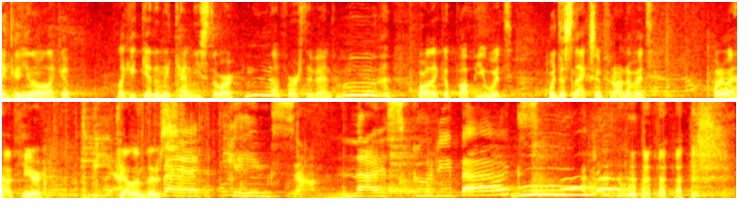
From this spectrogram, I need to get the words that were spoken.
like a, you know, like a like a kid in a candy store. Mm, first event, woo! Or like a puppy with with the snacks in front of it. What do I have here? We Calendars. Packing some nice goodie bags.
